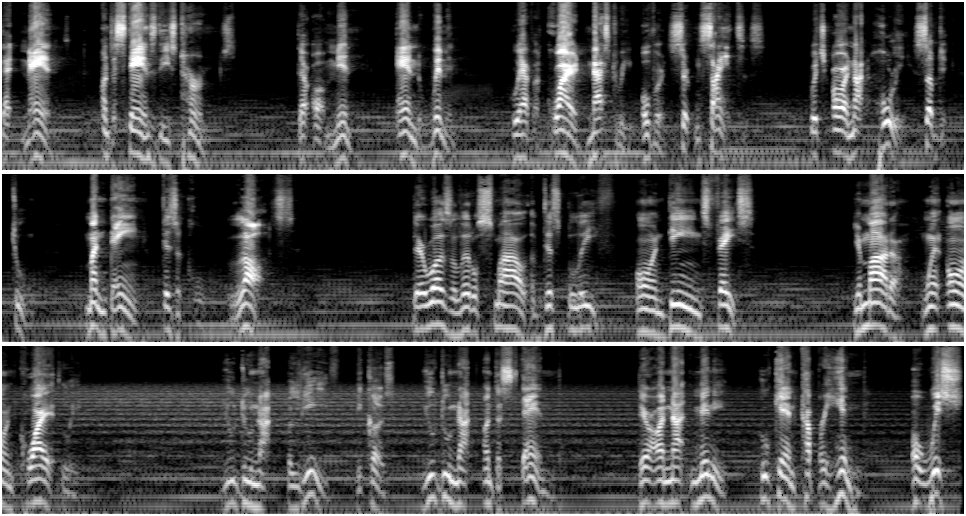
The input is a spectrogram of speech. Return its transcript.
that man understands these terms. There are men and women who have acquired mastery over certain sciences, which are not wholly subject to mundane physical laws. There was a little smile of disbelief on Dean's face. Yamada went on quietly. You do not believe because you do not understand. There are not many who can comprehend or wish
